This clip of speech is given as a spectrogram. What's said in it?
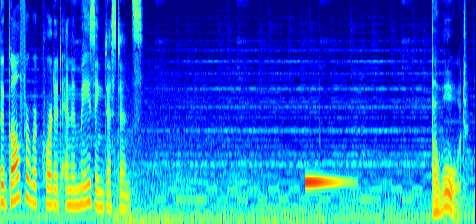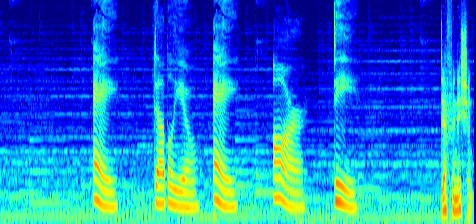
The golfer recorded an amazing distance. Award A W A R D Definition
